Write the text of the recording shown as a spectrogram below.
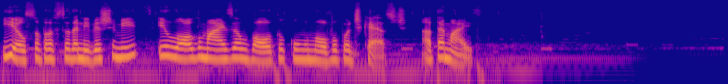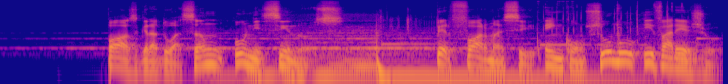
E eu sou a professora Lívia Schmitz e logo mais eu volto com um novo podcast. Até mais. Pós-graduação Unicinos. Performance em consumo e varejo.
